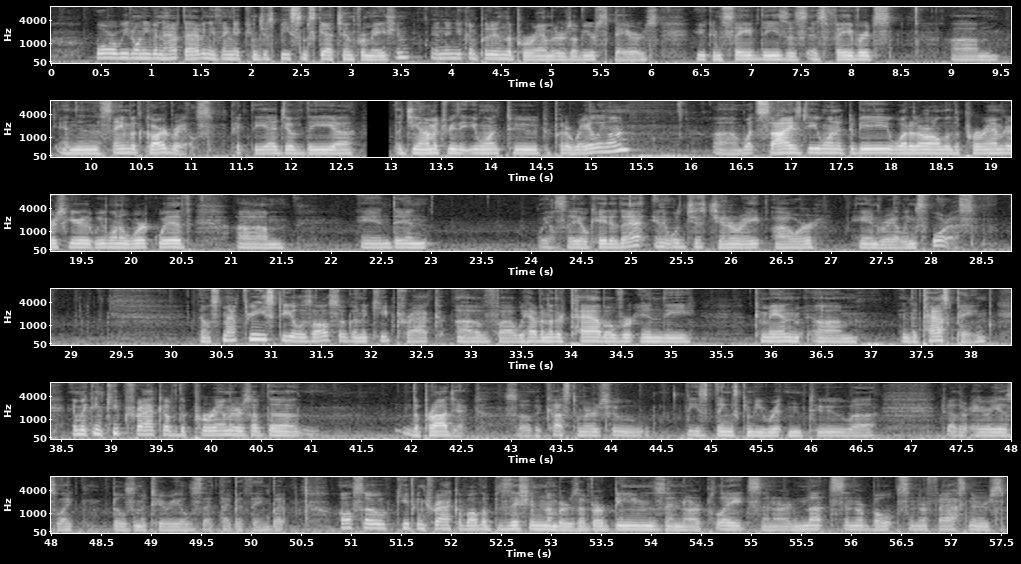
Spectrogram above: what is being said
or we don't even have to have anything. It can just be some sketch information and then you can put in the parameters of your stairs. You can save these as, as favorites. Um, and then the same with guardrails. Pick the edge of the uh, the geometry that you want to to put a railing on. Uh, what size do you want it to be? What are all of the parameters here that we want to work with? Um, and then we'll say okay to that and it will just generate our hand railings for us. Now SMAP 3D Steel is also going to keep track of, uh, we have another tab over in the command, um, in the task pane, and we can keep track of the parameters of the, the project. So the customers who these things can be written to, uh, to other areas like bills of materials, that type of thing. But also keeping track of all the position numbers of our beams and our plates and our nuts and our bolts and our fasteners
